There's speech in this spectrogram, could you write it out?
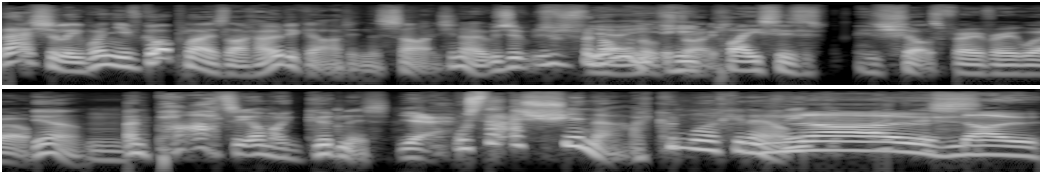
But actually, when you've got players like Odegaard in the side, you know, it was, it was a phenomenal Yeah, he, he places his shots very, very well. yeah, mm. and Partey, oh my goodness, Yeah. was that a shinner? I couldn't work it out. No, no.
